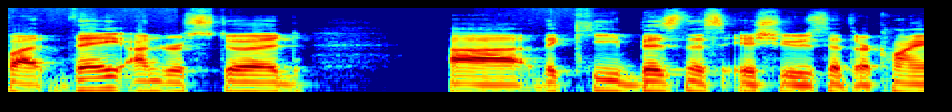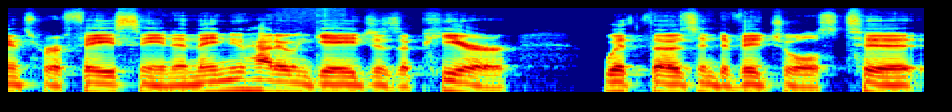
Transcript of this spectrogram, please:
but they understood uh, the key business issues that their clients were facing, and they knew how to engage as a peer with those individuals to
